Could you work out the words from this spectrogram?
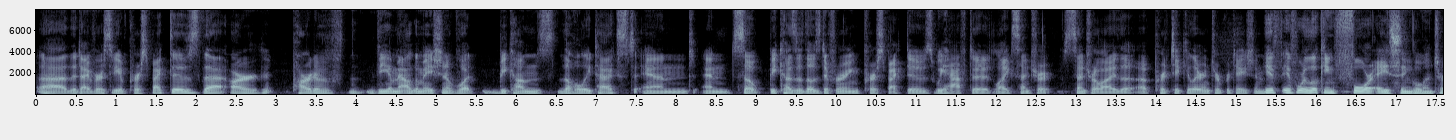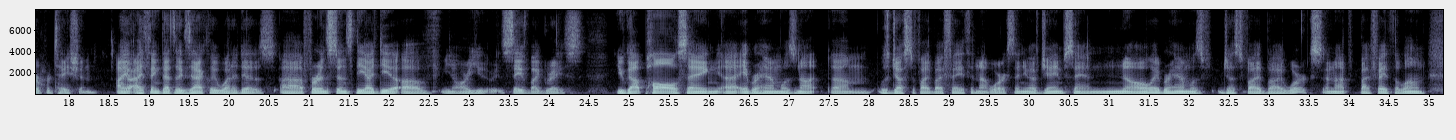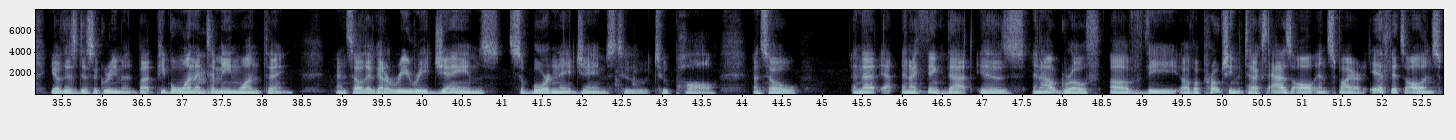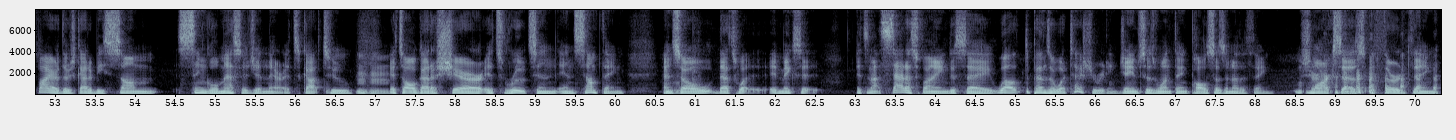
uh, the diversity of perspectives that are part of the amalgamation of what becomes the holy text and and so because of those differing perspectives we have to like centra- centralize a, a particular interpretation if if we're looking for a single interpretation, I, I think that's exactly what it is. Uh, for instance, the idea of you know, are you saved by grace? You got Paul saying uh, Abraham was not um, was justified by faith and not works. Then you have James saying no, Abraham was justified by works and not by faith alone. You have this disagreement, but people want it to mean one thing. And so they've got to reread James, subordinate James to to Paul. And so and that and I think that is an outgrowth of the of approaching the text as all inspired. If it's all inspired, there's got to be some single message in there. It's got to it's all got to share its roots in in something. And so that's what it makes it it's not satisfying to say, well, it depends on what text you're reading. James says one thing, Paul says another thing. Mark says a third thing.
